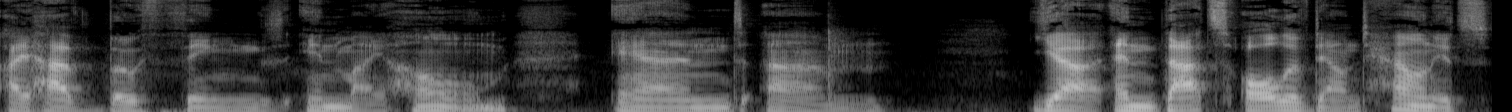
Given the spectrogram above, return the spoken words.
I have both things in my home, and um, yeah, and that's all of downtown. It's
